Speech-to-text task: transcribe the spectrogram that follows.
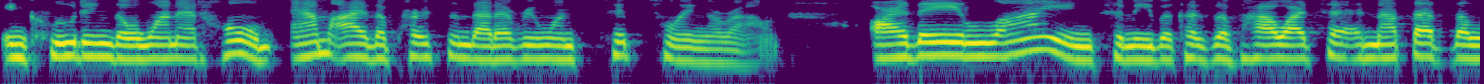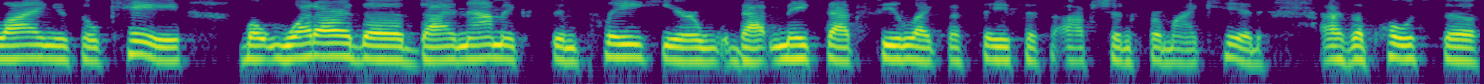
including the one at home. Am I the person that everyone's tiptoeing around? Are they lying to me because of how I tell? And not that the lying is okay, but what are the dynamics in play here that make that feel like the safest option for my kid, as opposed to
